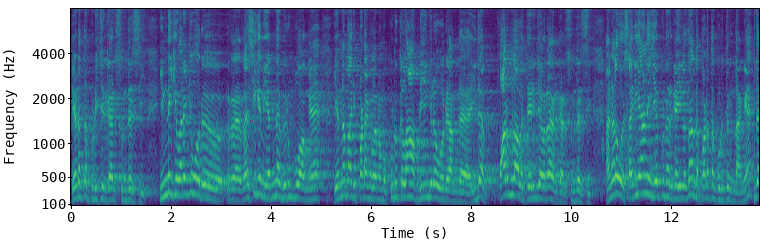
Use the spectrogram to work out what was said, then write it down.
இடத்த பிடிச்சிருக்காரு சுந்தர்சி. இன்னைக்கு வரைக்கும் ஒரு ர- ரசிகன் என்ன விரும்புவாங்க என்ன மாதிரி படங்களை நம்ம கொடுக்கலாம் அப்படிங்கிற ஒரு அந்த இதை ஃபார்முலாவை தெரிஞ்சவராக இருக்கார் சுந்தர்சி. அதனால ஒரு சரியான இயக்குனர் கையில் தான் அந்த படத்தை கொடுத்துருந்தாங்க. இந்த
